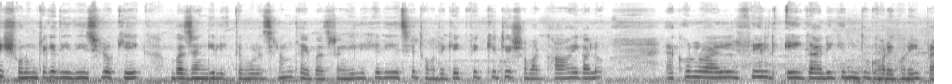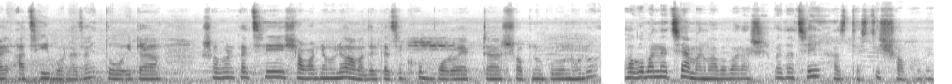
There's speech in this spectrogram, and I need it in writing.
আমাদের শোরুম থেকে দিয়ে দিয়েছিল কেক, বাজরাঙ্গি লিখতে বলেছিলাম, তাই বাজরাঙ্গি লিখে দিয়েছে। তো আমাদের কেক ফেক কেটে সবার খাওয়া হয়ে গেল। এখন রয়্যাল ফিল্ড এই গাড়ি কিন্তু ঘরে ঘরেই প্রায় আছেই বলা যায়। তো এটা সবার কাছে সামান্য হলেও আমাদের কাছে খুব বড় একটা স্বপ্ন পূরণ হলো। ভগবান আছে, আমার মা বাবার আশীর্বাদ আছে, আস্তে আস্তে সব হবে।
